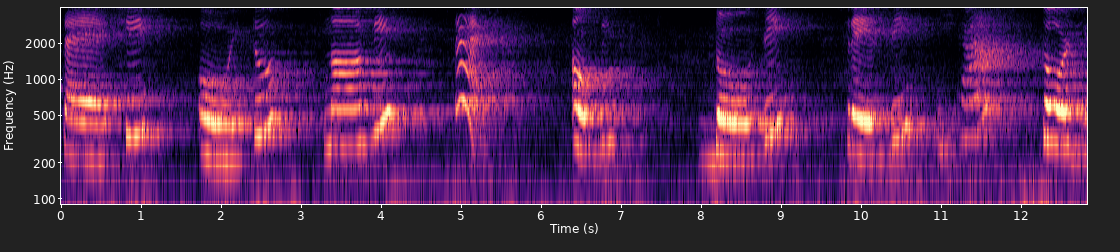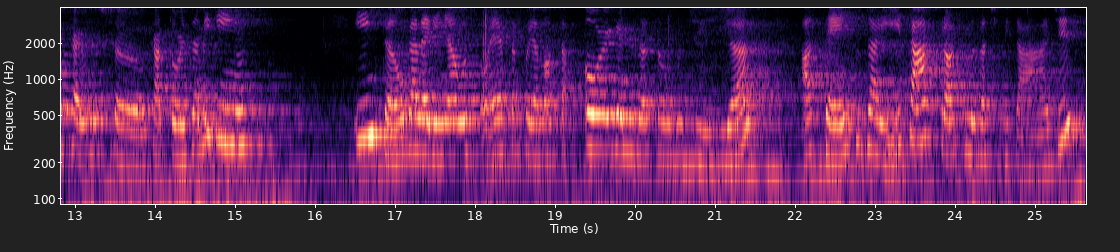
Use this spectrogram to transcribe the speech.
sete, oito, nove, dez, onze, doze, treze e 14 caiu no chão, 14 amiguinhos. E então, galerinha, essa foi a nossa organização do dia. Atentos aí, tá? As próximas atividades.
